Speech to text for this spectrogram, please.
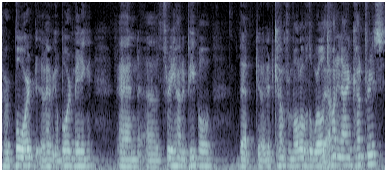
her board, uh, having a board meeting, and uh, 300 people that uh, had come from all over the world, Yeah. 29 countries,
